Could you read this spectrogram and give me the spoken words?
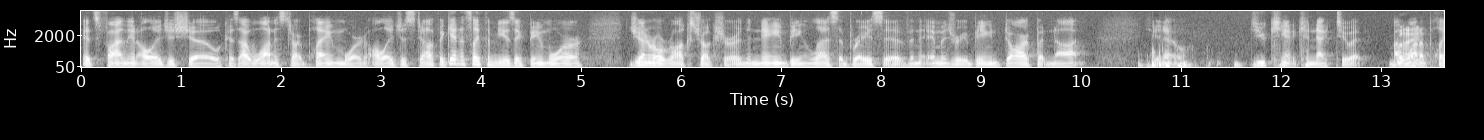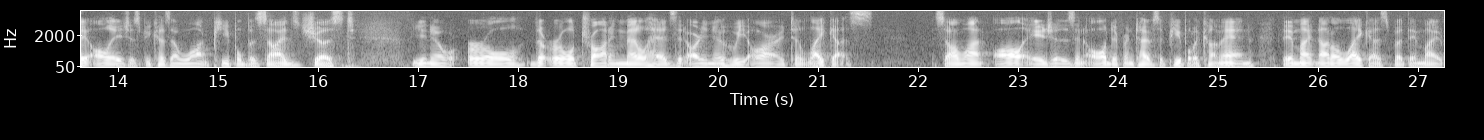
It's finally an all ages show because I want to start playing more all ages stuff. Again, it's like the music being more general rock structure and the name being less abrasive and the imagery being dark but not, you know, you can't connect to it. I Right. want to play all ages because I want people besides just, you know, Earl, the Earl trotting metalheads that already know who we are to like us. So I want all ages and all different types of people to come in. They might not all like us, but they might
